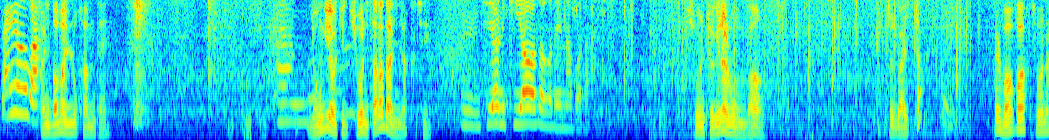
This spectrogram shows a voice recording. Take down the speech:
따라와봐. 아니, 너만 일로 가면 돼. 강. 연기가 왜 이렇게 지원이 따라다니냐? 그치? 응, 지연이 귀여워서 그래나 보다. 지원이 되게 잘 먹는다. 저 맛있죠? 빨리 먹어, 지원아.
